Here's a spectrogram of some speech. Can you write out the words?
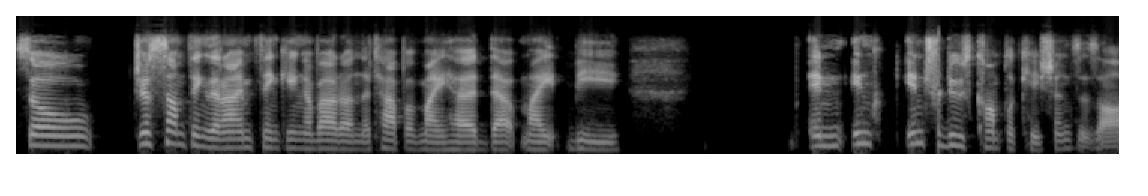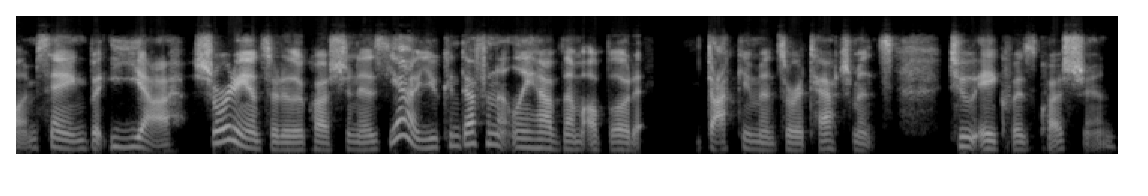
So just something that I'm thinking about on the top of my head that might be in, in, introduce complications is all I'm saying. But yeah, short answer to the question is yeah, you can definitely have them upload documents or attachments to a quiz question.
